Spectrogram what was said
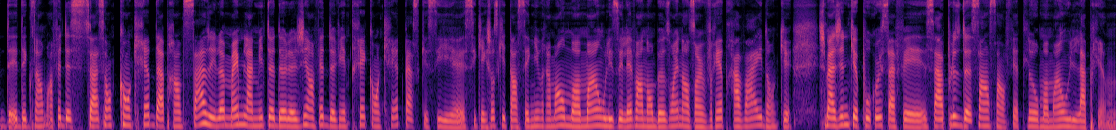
d'exemples, en fait, de situations concrètes d'apprentissage. Et là, même la méthodologie, en fait, devient très concrète parce que c'est, euh, c'est quelque chose qui est enseigné vraiment au moment où les élèves en ont besoin dans un vrai travail. Donc, euh, j'imagine que pour eux, ça, fait, ça a plus de sens, en fait, là, au moment où ils l'apprennent.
